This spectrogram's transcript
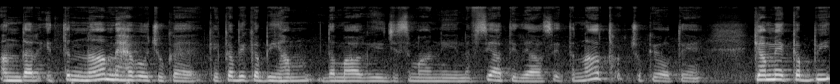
اندر اتنا محو ہو چکا ہے کہ کبھی کبھی ہم دماغی، جسمانی، نفسیاتی لحاظ سے اتنا تھک چکے ہوتے ہیں کہ ہمیں کبھی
